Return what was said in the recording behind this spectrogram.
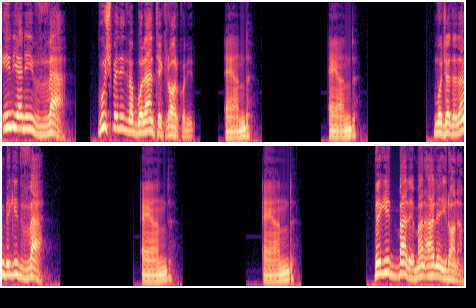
این یعنی و. گوش بدید و بلند تکرار کنید. And, and, مجددا بگید و. And, and, بگید بله من اهل ایرانم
